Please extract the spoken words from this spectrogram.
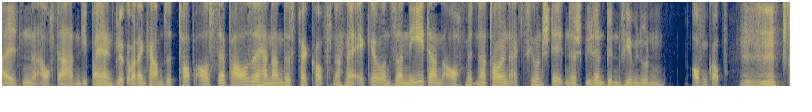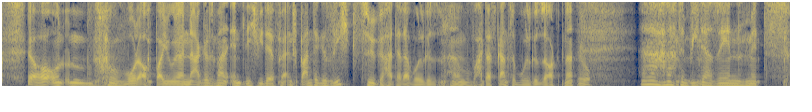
vorenthalten. Auch da hatten die Bayern Glück, aber dann kamen sie top aus der Pause. Hernandez per Kopf nach einer Ecke und Sané dann auch mit einer tollen Aktion stellten das Spiel dann binnen vier Minuten auf den Kopf. Mhm. Ja, und, und wohl auch bei Julian Nagelsmann endlich wieder für entspannte Gesichtszüge hat er da wohl, hat das Ganze wohl gesorgt, ne? Jo. Ach, nach dem Wiedersehen mit,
